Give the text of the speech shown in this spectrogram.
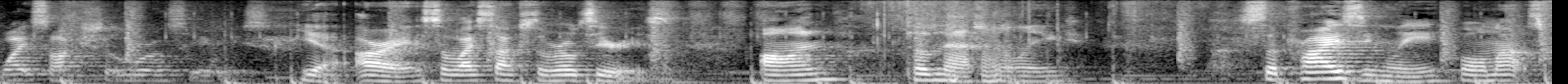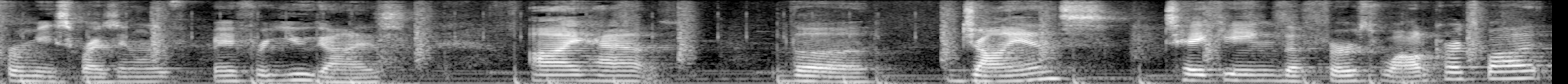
White Sox to the World Series. Yeah. All right. So White Sox to the World Series, on to the National League. Surprisingly, well, not for me. Surprisingly, maybe for you guys, I have the Giants taking the first wild card spot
